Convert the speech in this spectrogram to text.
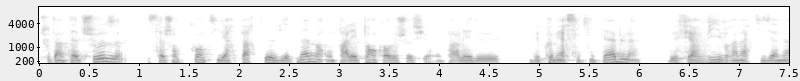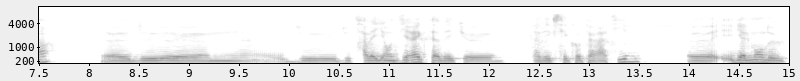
tout un tas de choses, sachant que quand il est reparti au Vietnam, on parlait pas encore de chaussures, on parlait de, de commerce équitable, de faire vivre un artisanat, de, de, de, travailler en direct avec, avec ces coopératives, également de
